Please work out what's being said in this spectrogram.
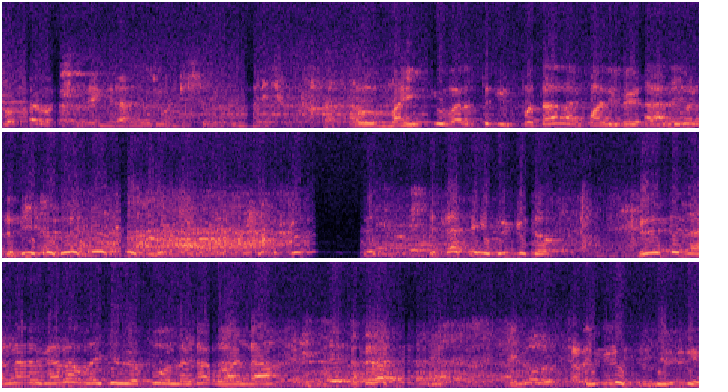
டோட்டல் வச்சு வைங்கிற அது ஒரு டிஸ்டர்பன்ஸ் நினைச்சு அவ மைக்கு வரத்துக்கு இப்பதான் நான் குவாலிஃபைட் ஆனேன்னு தெரியாது இருக்கட்டும். கேட்டு நல்லா இருக்கானா? மைக்க வெப்பம் இல்லடா வேண்டாம். இருக்கு,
